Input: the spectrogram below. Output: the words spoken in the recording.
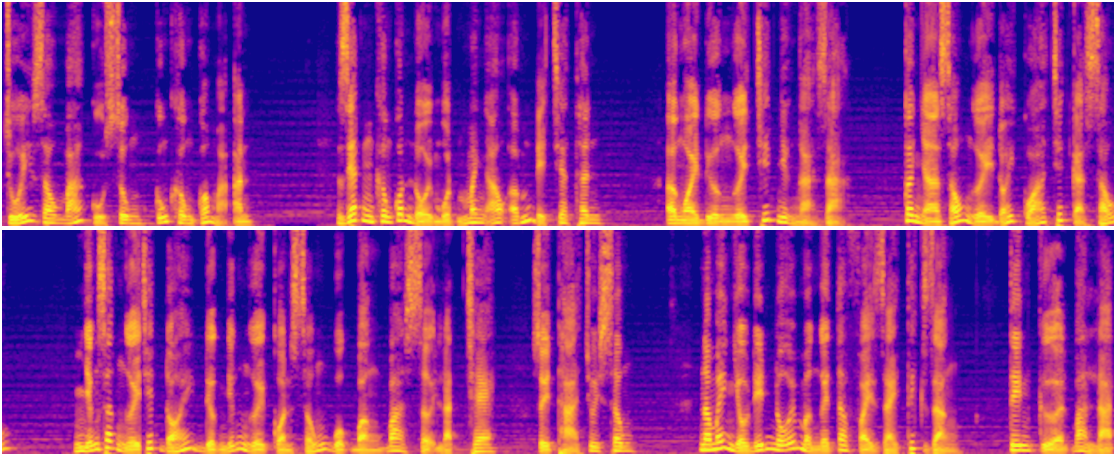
chuối, rau má, củ sung cũng không có mà ăn. Rét không có nổi một manh áo ấm để che thân. Ở ngoài đường người chết như ngả giả. Có nhà sáu người đói quá chết cả sáu. Những xác người chết đói được những người còn sống buộc bằng ba sợi lạt tre rồi thả trôi sông. Năm ấy nhiều đến nỗi mà người ta phải giải thích rằng Tên cửa Ba Lạt,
